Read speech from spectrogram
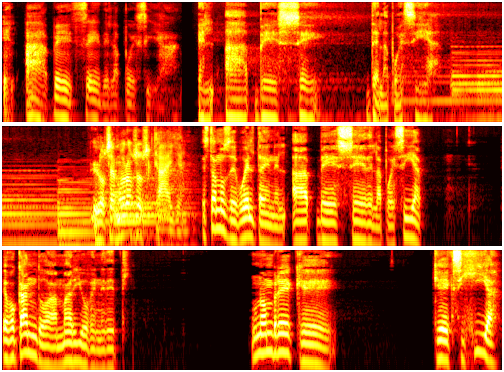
el ABC de la poesía. El ABC de la poesía. Los amorosos callan. Estamos de vuelta en el ABC de la poesía, evocando a Mario Benedetti. Un hombre que, que exigía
